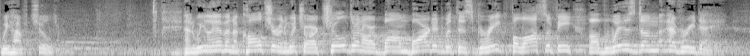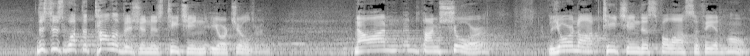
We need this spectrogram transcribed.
we have children. And we live in a culture in which our children are bombarded with this Greek philosophy of wisdom every day. This is what the television is teaching your children. Now, I'm, I'm sure you're not teaching this philosophy at home.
